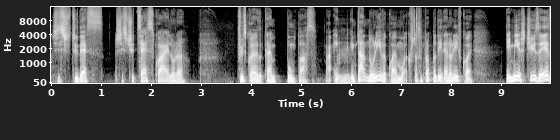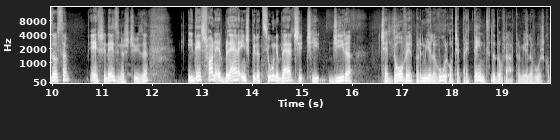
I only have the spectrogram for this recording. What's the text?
Ci studies, ci studies qua e allora fus qua è un buon passo. Ma in, mm -hmm. intanto non arriva qua, mo, questo sto proprio dire, non arriva qua. E mia scusa è sosa, e ci desi una scusa, e des schon er blera ispirazione, blera ci, ci gira c'è dovere per mio lavoro, o c'è pretende di dovrare per mio lavoro, con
